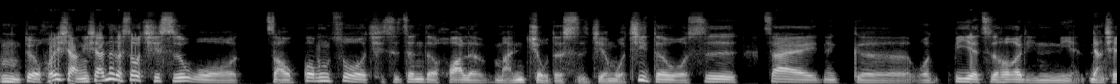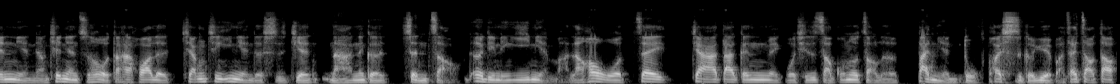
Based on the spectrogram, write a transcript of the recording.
嗯，对，回想一下，那个时候其实我找工作其实真的花了蛮久的时间。我记得我是在那个我毕业之后，二零年、两千年、两千年之后，我大概花了将近一年的时间拿那个证照。二零零一年嘛，然后我在加拿大跟美国其实找工作找了半年多，快十个月吧，才找到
